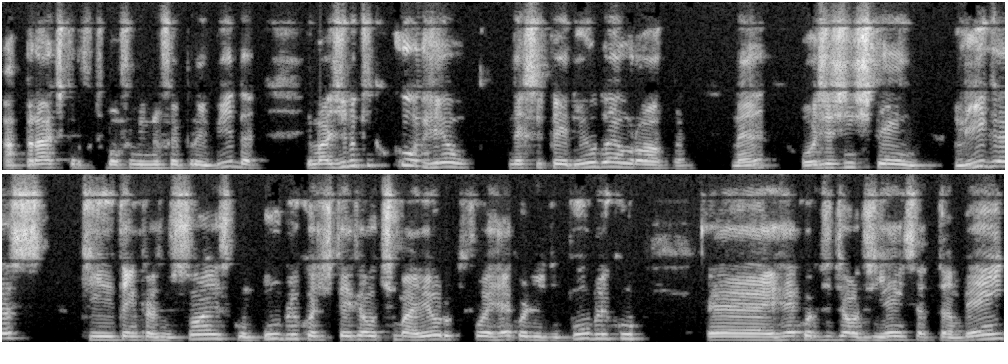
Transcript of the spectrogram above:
a prática do futebol feminino foi proibida, imagina o que ocorreu nesse período à Europa, né? Hoje a gente tem ligas que têm transmissões com público, a gente teve a última Euro, que foi recorde de público, é, recorde de audiência também.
